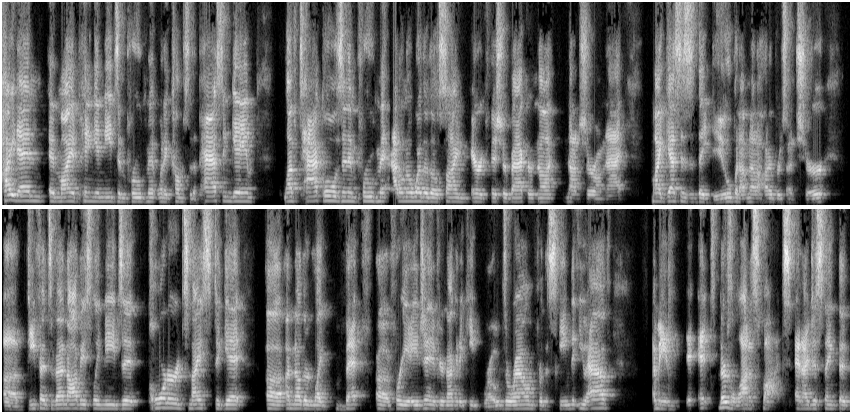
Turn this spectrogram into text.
Tight end, in my opinion, needs improvement when it comes to the passing game. Left tackle is an improvement. I don't know whether they'll sign Eric Fisher back or not. Not sure on that. My guess is they do, but I'm not 100% sure. Uh, defensive end obviously needs it. Corner, it's nice to get uh, another like vet uh, free agent if you're not going to keep Rhodes around for the scheme that you have. I mean, it, it, there's a lot of spots, and I just think that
